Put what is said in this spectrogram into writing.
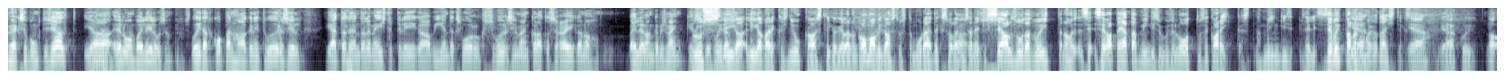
üheksa punkti sealt ja No. elu on palju ilusam. võidad Kopenhaagenit võõrsil, jätad endale meistrite liiga viiendaks vooruks võõrsil mäng Galatasaray'ga, noh, väljalangemismäng. pluss liiga, liigakarikas Newcastle'iga, kellel on ka oma vigastuste mured, eks ole, No, kui sa näiteks seal suudad võita, noh, see, see vaata jätab mingisuguse lootuse karikast, noh, mingi sellise, see võib ka Jah. nagu mõjuda hästi, eks. jah, ja kui, no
